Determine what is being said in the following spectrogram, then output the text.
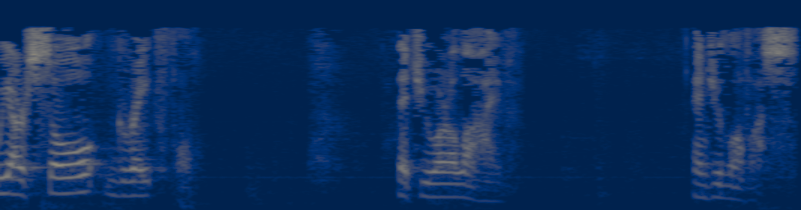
we are so grateful that you are alive and you love us.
